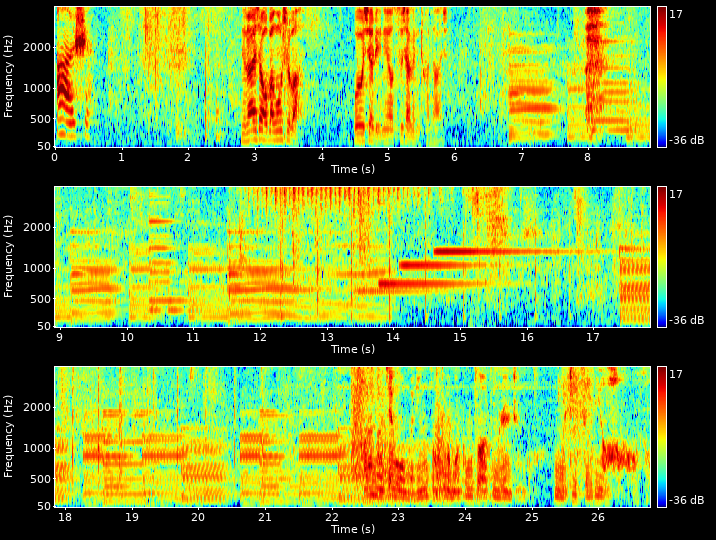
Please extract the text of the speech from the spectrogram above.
啊，是。你来一下我办公室吧，我有些理念要私下跟你传达一下。从来没有见过我们林总对我们工作这么认真过。你们这次一定要好好做，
